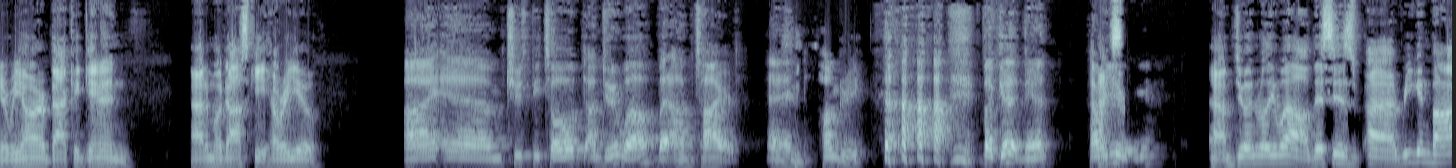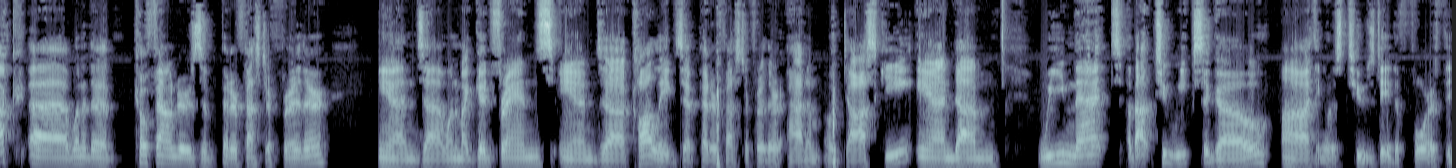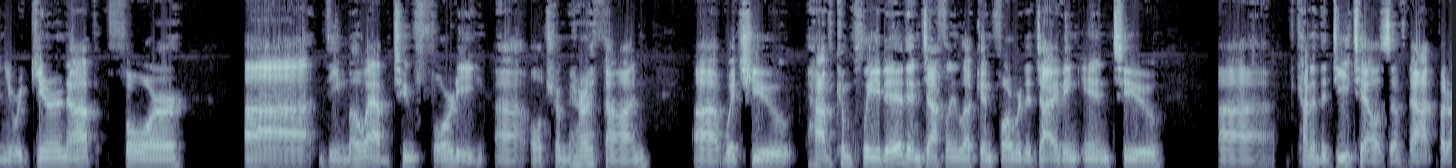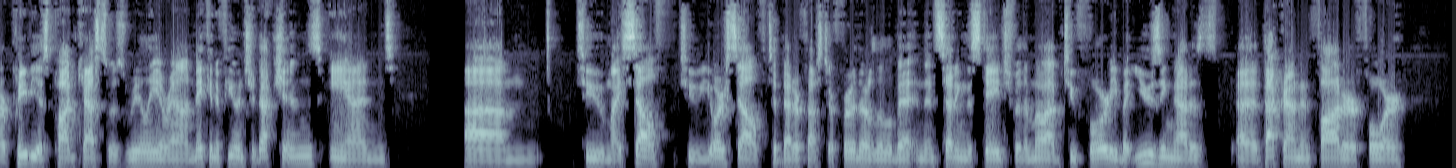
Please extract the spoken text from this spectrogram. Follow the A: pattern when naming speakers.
A: Here we are back again. Adam Odosky, how are you?
B: I am, truth be told, I'm doing well, but I'm tired and hungry. but good, man. How are you, Regan?
A: I'm doing really well. This is uh, Regan Bach, uh, one of the co-founders of Better, Faster, Further, and uh, one of my good friends and uh, colleagues at Better, Faster, Further, Adam Odosky. And um, we met about two weeks ago. Uh, I think it was Tuesday the 4th, and you were gearing up for uh, the Moab 240 Ultra Marathon. Uh, which you have completed, and definitely looking forward to diving into uh, kind of the details of that. But our previous podcast was really around making a few introductions and um, to myself, to yourself, to Better, Faster, Further a little bit, and then setting the stage for the Moab 240, but using that as a background and fodder for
